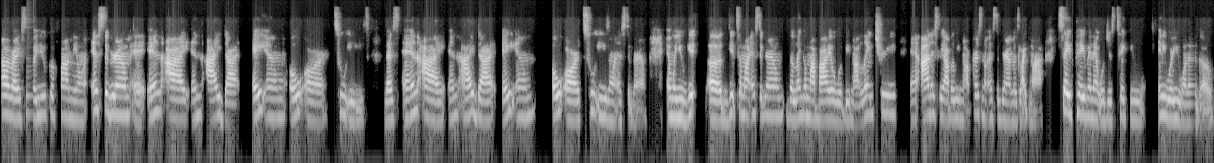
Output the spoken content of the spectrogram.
All right, so you could find me on Instagram at n-i-n-i dot a-m-o-r two e's. That's n-i-n-i dot a-m-o-r two e's on Instagram. And when you get uh get to my Instagram, the link in my bio would be my link tree. And honestly, I believe my personal Instagram is like my safe haven that will just take you anywhere you want to go.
